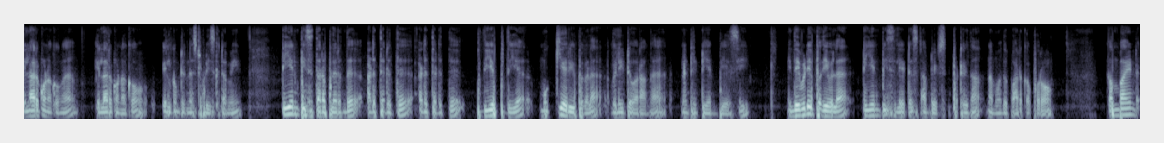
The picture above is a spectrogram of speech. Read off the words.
எல்லாருக்கும் வணக்கங்க. எல்லாருக்கும் வணக்கம். வெல்கம் டு நெஸ்ட் கடமை டிஎன்பிசி தரப்பிலிருந்து அடுத்தடுத்து அடுத்தடுத்து புதிய புதிய முக்கிய அறிவிப்புகளை வெளியிட்டு வராங்க. நன்றி டிஎன்பிஎஸ்சி இந்த வீடியோ பதிவில் டிஎன்பிசி லேட்டஸ்ட் அப்டேட்ஸ் பற்றி தான் நம்ம வந்து பார்க்க போகிறோம் combined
